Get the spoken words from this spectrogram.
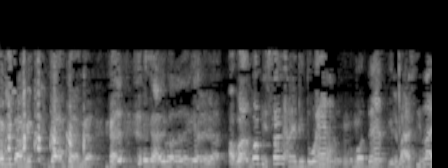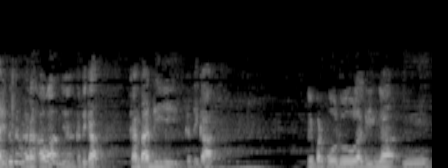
amit amit enggak enggak enggak Enggak, ibaratnya ya, ya. Gua, gua bisa nggak ready to wear about that ya gitu. pastilah itu kan arah awalnya ketika kan tadi ketika Liverpool dulu lagi nggak Hmm.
